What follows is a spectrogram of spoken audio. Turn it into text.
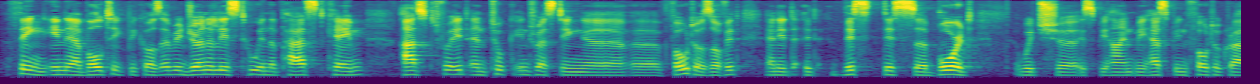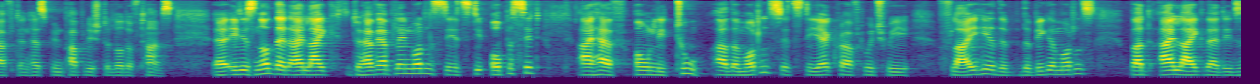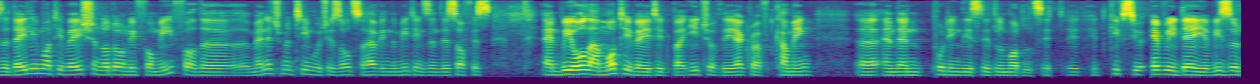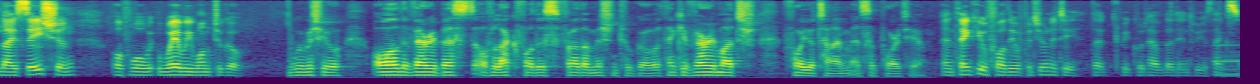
thing in Air Baltic because every journalist who in the past came asked for it and took interesting uh, uh, photos of it. And it, it this, this uh, board which uh, is behind me has been photographed and has been published a lot of times. Uh, it is not that I like to have airplane models, it's the opposite. I have only two other models. It's the aircraft which we fly here, the, the bigger models. But I like that it's a daily motivation, not only for me, for the management team, which is also having the meetings in this office. And we all are motivated by each of the aircraft coming uh, and then putting these little models. It, it, it, gives you every day a visualization of where we want to go. We wish you all the very best of luck for this further mission to go. Thank you very much for your time and support here. And thank you for the opportunity that we could have that interview. Thanks.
